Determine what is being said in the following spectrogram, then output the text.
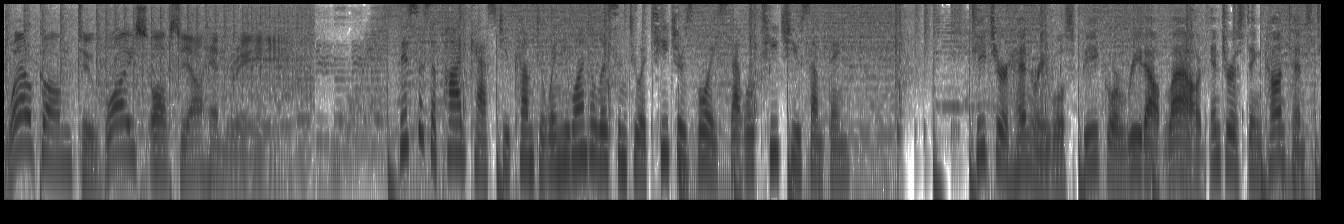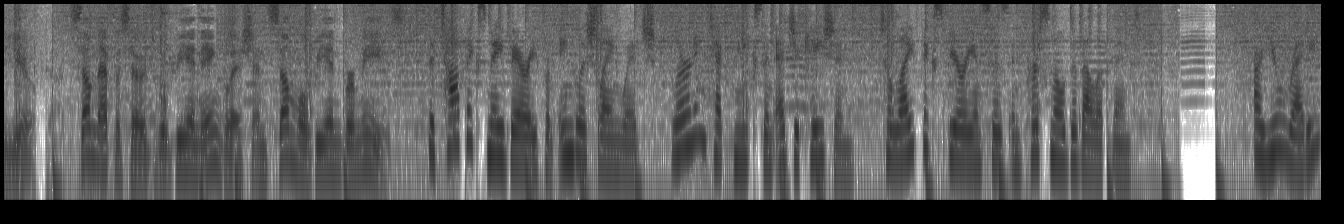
Welcome to Voice of Sia Henry. This is a podcast you come to when you want to listen to a teacher's voice that will teach you something. Teacher Henry will speak or read out loud interesting contents to you. Some episodes will be in English and some will be in Burmese. The topics may vary from English language, learning techniques and education, to life experiences and personal development. Are you ready?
